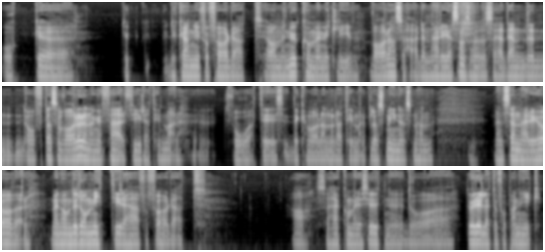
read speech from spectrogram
Och eh, du, kan ju få för dig att, ja men nu kommer mitt liv vara så här, den här resan, så, så här, den, den, ofta så varar den ungefär fyra timmar, två till, det kan vara några timmar plus minus, men, mm. men sen är det över. Men om du då mitt i det här får för dig att, ja, så här kommer det se ut nu, då, då är det lätt att få panik.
